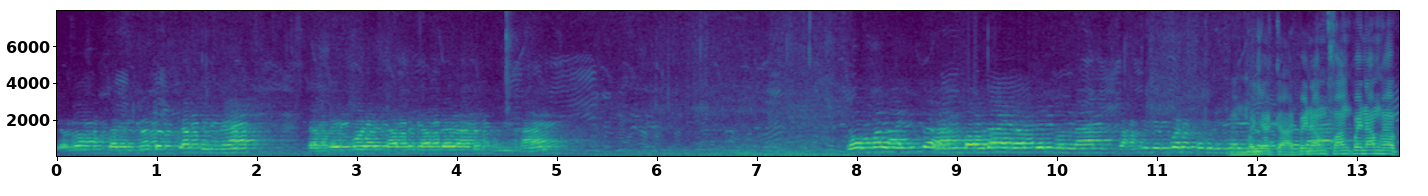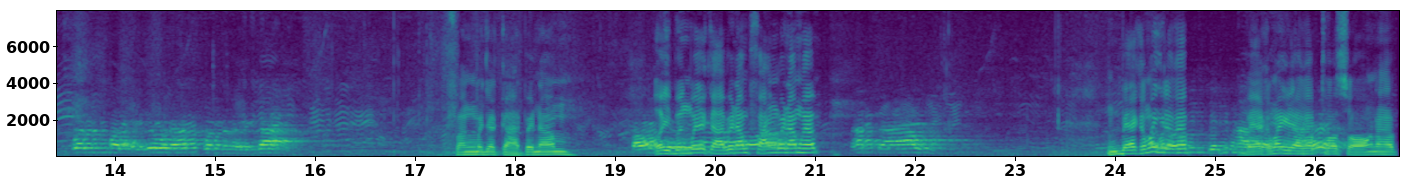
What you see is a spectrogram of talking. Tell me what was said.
เดี๋ยวรอมันกันนะเป็นจับเป็นนะแต่ไปปล่อยทำไปทำเวลามันถูกขายโยมมาหลายยุทธหังเบาได้ครับเป็นคนงานฝังอยู่ในก้นภูมิเบิ่งบรรยากาศไปนำฟังไปนำครับก้นมันบ่ไหลเร็วนะครับก้นมันไหลช้าฟังบรรยากาศไปนำเอ้ยเบิ่งบรรยากาศไปนำฟังไปนำครับทัดดาว แบกเข้ามาอีกแล้วครับ แบกเข้ามาอีกแล้วครับทอสองนะครับ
